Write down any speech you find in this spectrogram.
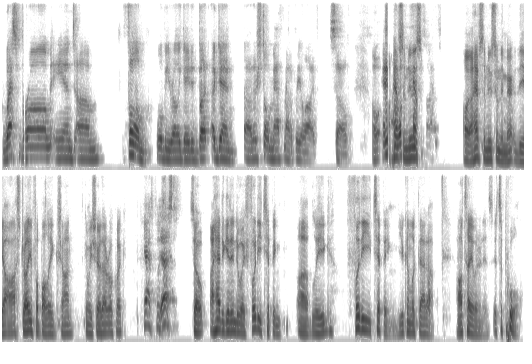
West Brom and um, Fulham will be relegated. But again, uh, they're still mathematically alive. So oh, anyway, I have some news. Oh, I have some news from the Amer- the Australian Football League. Sean, can we share that real quick? Yes, please. Yes. So I had to get into a footy tipping uh, league. Footy tipping. You can look that up. I'll tell you what it is. It's a pool.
